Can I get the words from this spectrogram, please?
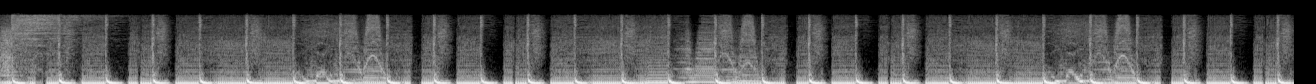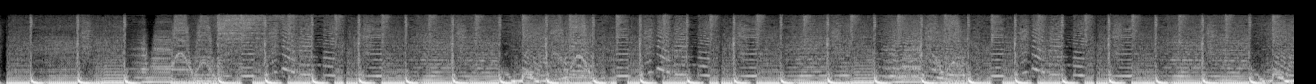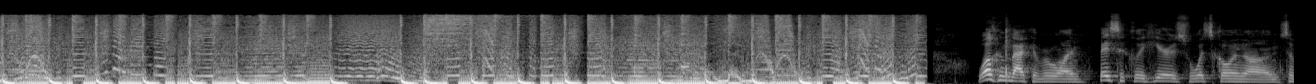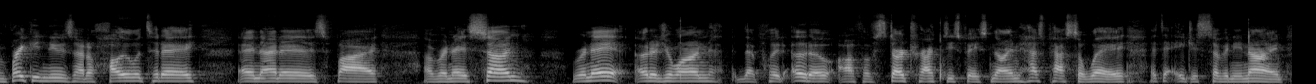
Welcome back everyone. Basically here's what's going on. Some breaking news out of Hollywood today and that is by uh, Renee's son, Renee Auberjonois that played Odo off of Star Trek Deep Space Nine has passed away at the age of 79.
